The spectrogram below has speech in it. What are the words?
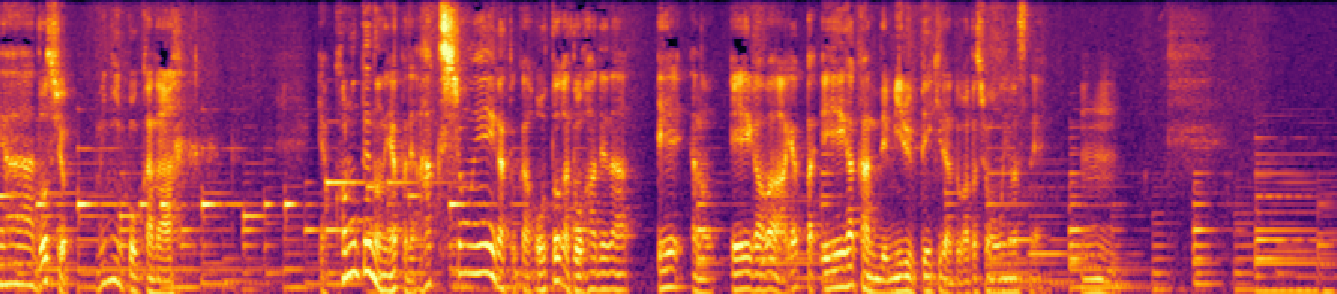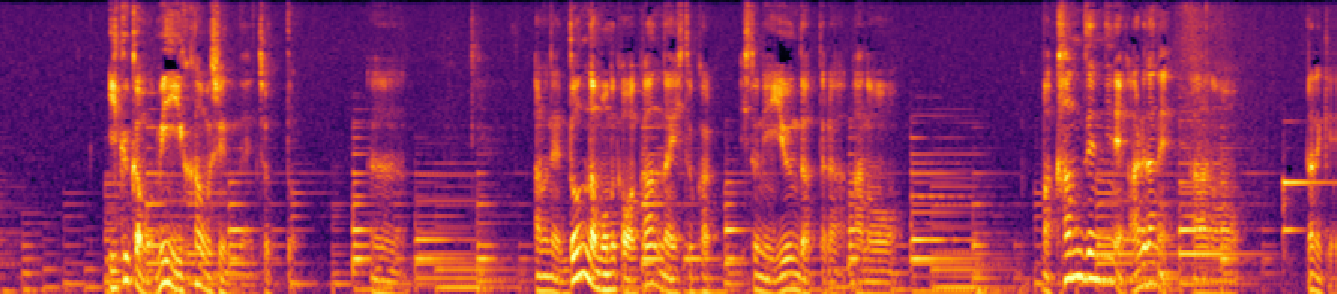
いやーどうしよう。見に行こうかな。いやこの手のねやっぱねアクション映画とか音がド派手なえあの映画はやっぱ映画館で見るべきだと私は思いますね。うん。行くかも。見に行くかもしれないちょっと。うん。あのねどんなものか分かんない人か人に言うんだったらあのまあ完全にねあれだねあのなんだっけ？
